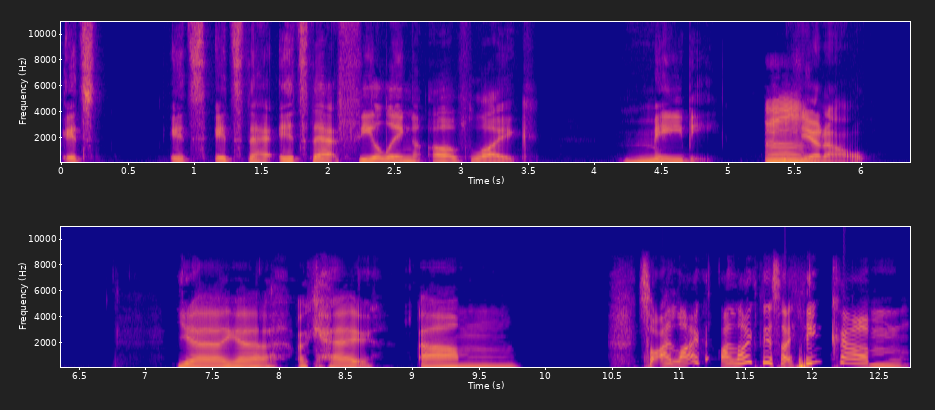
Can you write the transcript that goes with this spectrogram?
it's it's it's that it's that feeling of like maybe Mm. you know Yeah, yeah. Okay. Um so I like I like this. I think um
